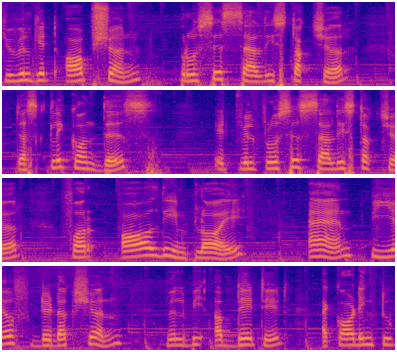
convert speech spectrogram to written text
you will get option process salary structure. Just click on this. It will process salary structure for all the employee and PF deduction will be updated according to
